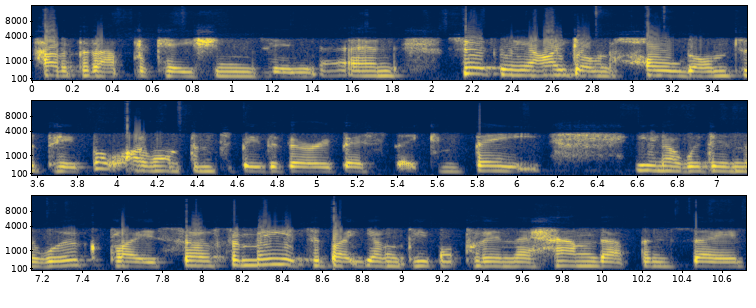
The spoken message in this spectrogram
how to put applications in. And certainly, I don't hold on to people. I want them to be the very best they can be, you know, within the workplace. So for me, it's about young people putting their hand up and saying,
